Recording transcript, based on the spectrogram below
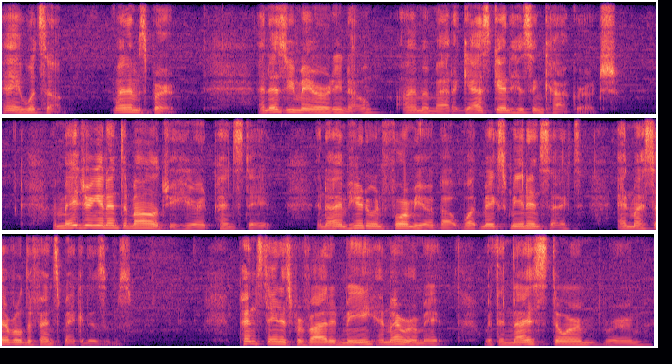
Hey, what's up? My name's Bert, and as you may already know, I'm a Madagascan hissing cockroach. I'm majoring in entomology here at Penn State, and I am here to inform you about what makes me an insect and my several defense mechanisms. Penn State has provided me and my roommate with a nice dorm room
